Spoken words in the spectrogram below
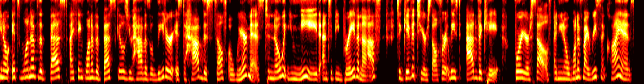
you know, it's one of the best, I think, one of the best skills you have as a leader is to have this self awareness, to know what you need and to be brave enough to give it to yourself or at least advocate for yourself. And, you know, one of my recent clients,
